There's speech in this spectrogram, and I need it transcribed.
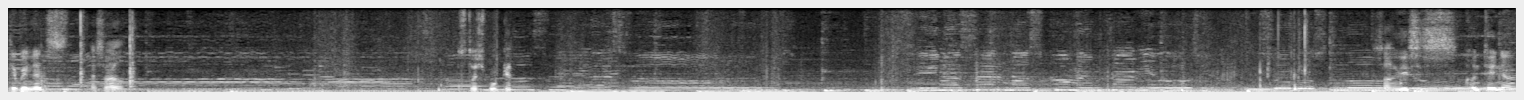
cabinets as well. Storage pocket. Sunglasses container.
